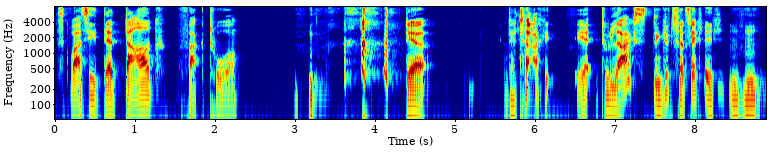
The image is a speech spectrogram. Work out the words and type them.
ist quasi der Dark-Faktor. der, der Dark, ja, du lagst, den gibt's tatsächlich. Mhm.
